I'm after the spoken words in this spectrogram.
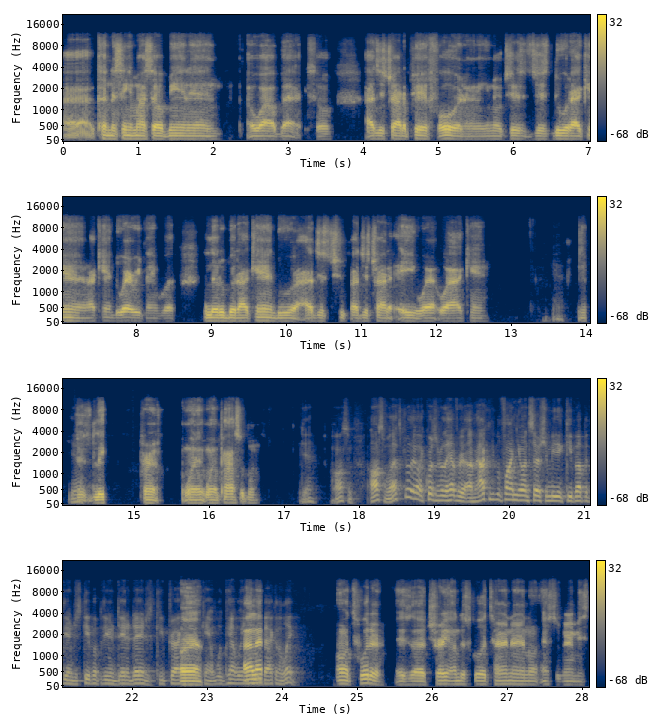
I couldn't have seen myself being in a while back. So I just try to pay it forward and you know just just do what I can. I can't do everything, but a little bit I can do. I just I just try to aid where where I can. Yeah. yeah. Just leave print when when possible. Yeah. Awesome. Awesome. Well, that's really all the question really have. Um, how can people find you on social media, keep up with you, and just keep up with you in day to day, and just keep track? Oh, yeah. Can't we can't wait to get back in the league. On Twitter is uh, Trai underscore Turner, and on Instagram is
